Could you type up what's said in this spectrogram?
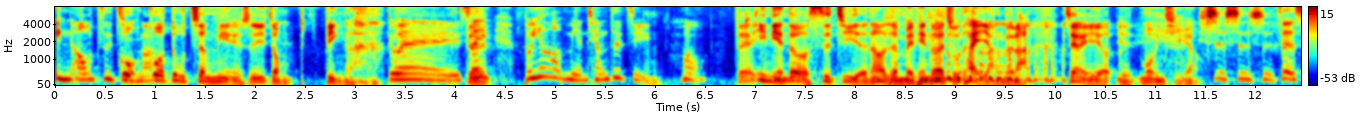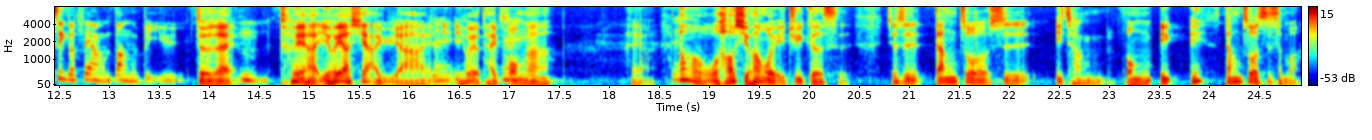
硬凹自己吗？过过度正面也是一种病啊。对，对所以不要勉强自己。对，一年都有四季的，然后人每天都在出太阳的啦，这样也有也莫名其妙。是是是，这是一个非常棒的比喻，对不对？嗯，对啊，也会要下雨啊，也也会有台风啊，哎呀，哦，我好喜欢我一句歌词，就是当做是一场风，一哎，当做是什么？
